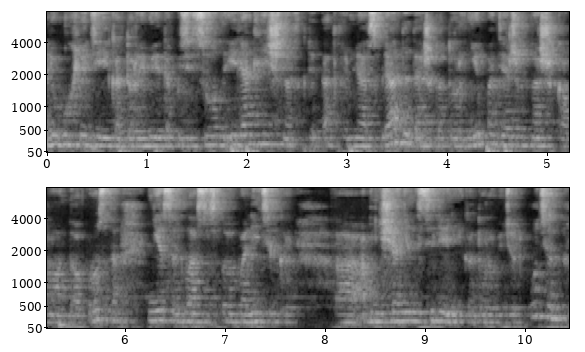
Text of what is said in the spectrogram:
любых людей, которые имеют оппозиционные или отлично от Кремля взгляды, даже которые не поддерживают нашу команду, а просто не согласны с той политикой а, обнищания населения, которую ведет Путин,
